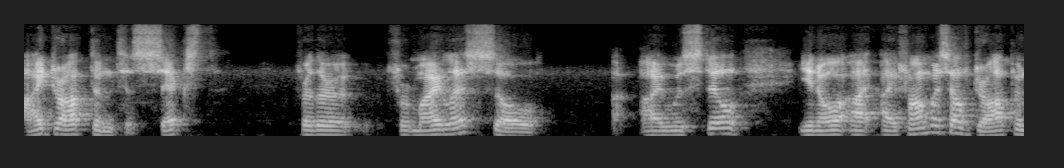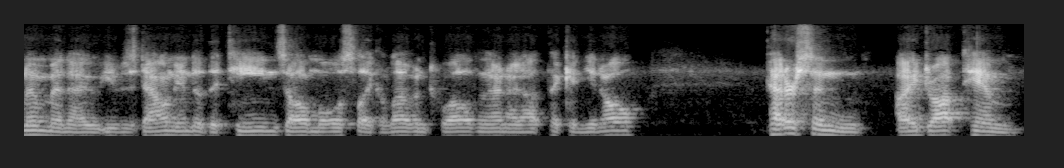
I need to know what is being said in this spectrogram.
I dropped him to sixth for the for my list. So I was still, you know, I, I found myself dropping him and I he was down into the teens almost like 11, 12. And then I got thinking, you know, Pettersson, I dropped him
